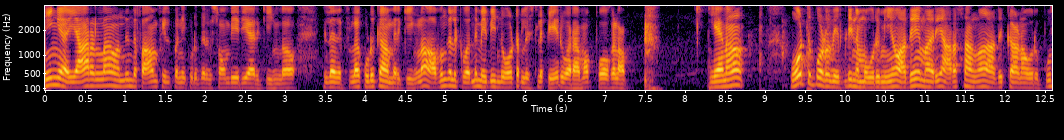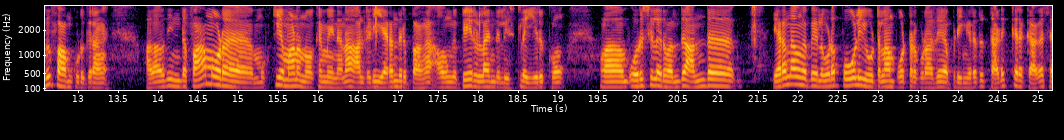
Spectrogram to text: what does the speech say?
நீங்கள் யாரெல்லாம் வந்து இந்த ஃபார்ம் ஃபில் பண்ணி கொடுக்குறதுக்கு சோம்பேறியாக இருக்கீங்களோ இல்லை அது ஃபுல்லாக கொடுக்காம இருக்கீங்களோ அவங்களுக்கு வந்து மேபி இந்த ஓட்டர் லிஸ்ட்டில் பேர் வராமல் போகலாம். ஏன்னா ஓட்டு போடுறது எப்படி நம்ம உரிமையோ அதே மாதிரி அரசாங்கம் அதுக்கான ஒரு புது ஃபார்ம் கொடுக்குறாங்க. அதாவது இந்த ஃபார்மோட முக்கியமான நோக்கமே என்னன்னா ஆல்ரெடி இறந்துருப்பாங்க. அவங்க பேரெல்லாம் இந்த லிஸ்ட்டில் இருக்கும். ஒரு சிலர் வந்து அந்த இறந்தவங்க பேரில் கூட போலி ஓட்டெல்லாம் போட்டுறக்கூடாது அப்படிங்கிறது தடுக்கிறதுக்காக ச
